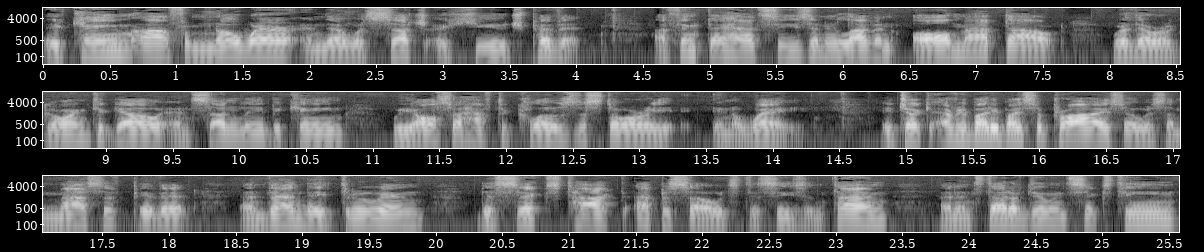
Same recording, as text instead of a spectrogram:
It came uh, from nowhere, and there was such a huge pivot. I think they had season 11 all mapped out where they were going to go, and suddenly became we also have to close the story in a way. It took everybody by surprise, it was a massive pivot, and then they threw in the six tacked episodes to season 10, and instead of doing 16,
